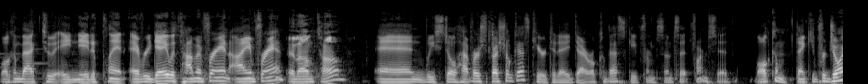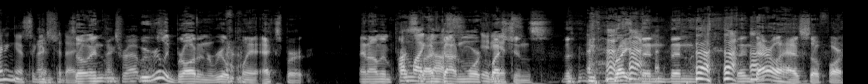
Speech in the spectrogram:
Welcome back to a native plant every day with Tom and Fran. I am Fran, And I'm Tom. and we still have our special guest here today, Daryl Kobesky from Sunset Farmstead. Welcome. Thank you for joining us again Thanks. today. So and Thanks for having we us. really brought in a real plant expert. And I'm impressed Unlike that I've us, gotten more idiots. questions right than than than Daryl has so far.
